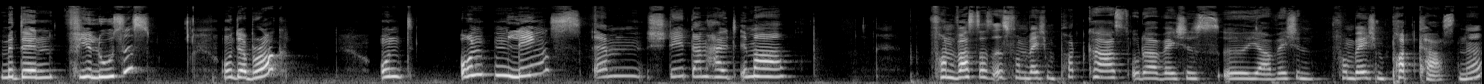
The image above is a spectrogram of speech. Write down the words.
mit den vier Loses und der Brock. Und unten links ähm, steht dann halt immer, von was das ist, von welchem Podcast oder welches, äh, ja, welchen, von welchem Podcast, ne?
